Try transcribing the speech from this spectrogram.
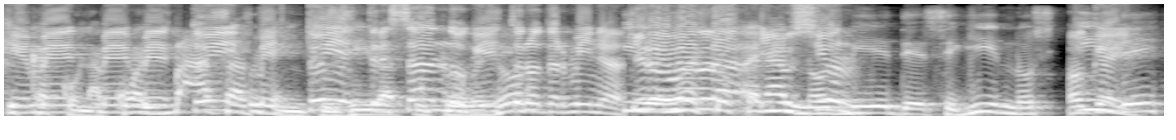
que me- con la me- cual me vas estoy- me estoy estresando que esto no termina. Y Quiero ver la ilusión. No olvides de seguirnos y de Es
